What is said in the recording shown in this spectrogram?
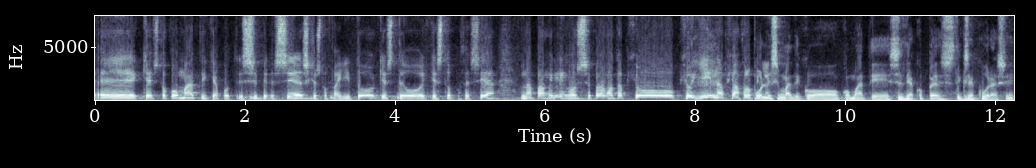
ε, και στο κομμάτι και από τις υπηρεσίες και στο φαγητό και, στο, και στην τοποθεσία να πάμε λίγο σε πράγματα πιο, πιο γήινα, πιο ανθρωπίνα. Πολύ σημαντικό κομμάτι στις διακοπές, στην ξεκούραση,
